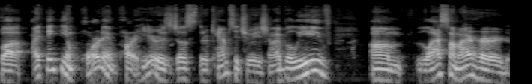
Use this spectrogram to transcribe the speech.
But I think the important part here is just their camp situation. I believe um, the last time I heard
